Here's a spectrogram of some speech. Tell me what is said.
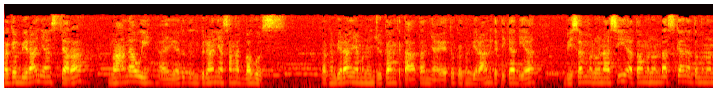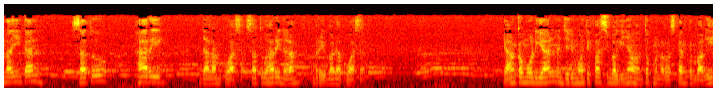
kegembiraan yang secara maknawi, yaitu kegembiraan yang sangat bagus kegembiraan yang menunjukkan ketaatannya yaitu kegembiraan ketika dia bisa melunasi atau menuntaskan atau menunaikan satu hari dalam puasa, satu hari dalam beribadah puasa. Yang kemudian menjadi motivasi baginya untuk meneruskan kembali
